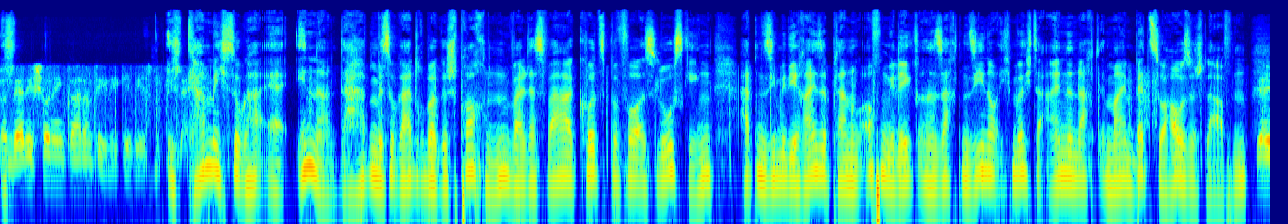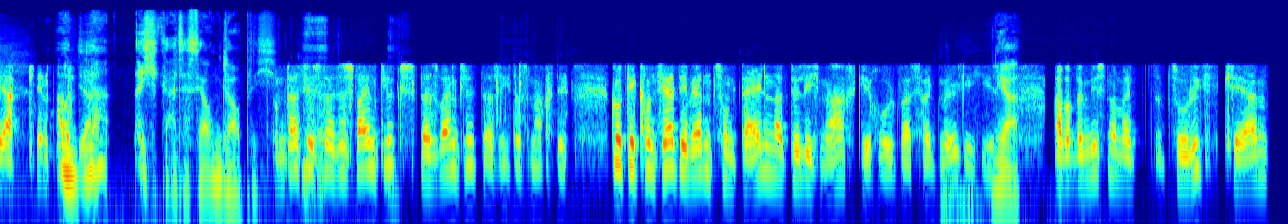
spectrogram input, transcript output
Dann wäre ich schon in Quarantäne gewesen. Vielleicht. Ich kann mich sogar erinnern, da haben wir sogar drüber gesprochen, weil das war kurz bevor es losging, hatten Sie mir die Reiseplanung offengelegt und dann sagten Sie noch, ich möchte eine Nacht in meinem Bett zu Hause schlafen. Ja, ja, genau. Und ja, ja ich, das ist ja unglaublich. Und das ist, das war ein Glück, das war ein Glück, dass ich das machte. Gut, die Konzerte werden zum Teil natürlich nachgeholt, was halt möglich ist. Ja. Aber wir müssen einmal zurückkehren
